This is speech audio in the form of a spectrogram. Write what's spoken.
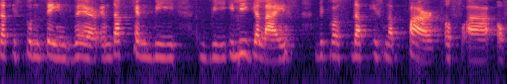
that is contained there, and that can be be illegalized because that is not part of uh, of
